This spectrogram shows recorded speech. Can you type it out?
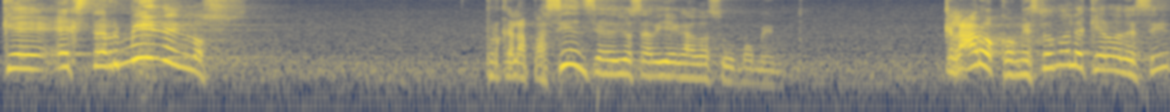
que exterminenlos. Porque la paciencia de Dios había llegado a su momento. Claro, con esto no le quiero decir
